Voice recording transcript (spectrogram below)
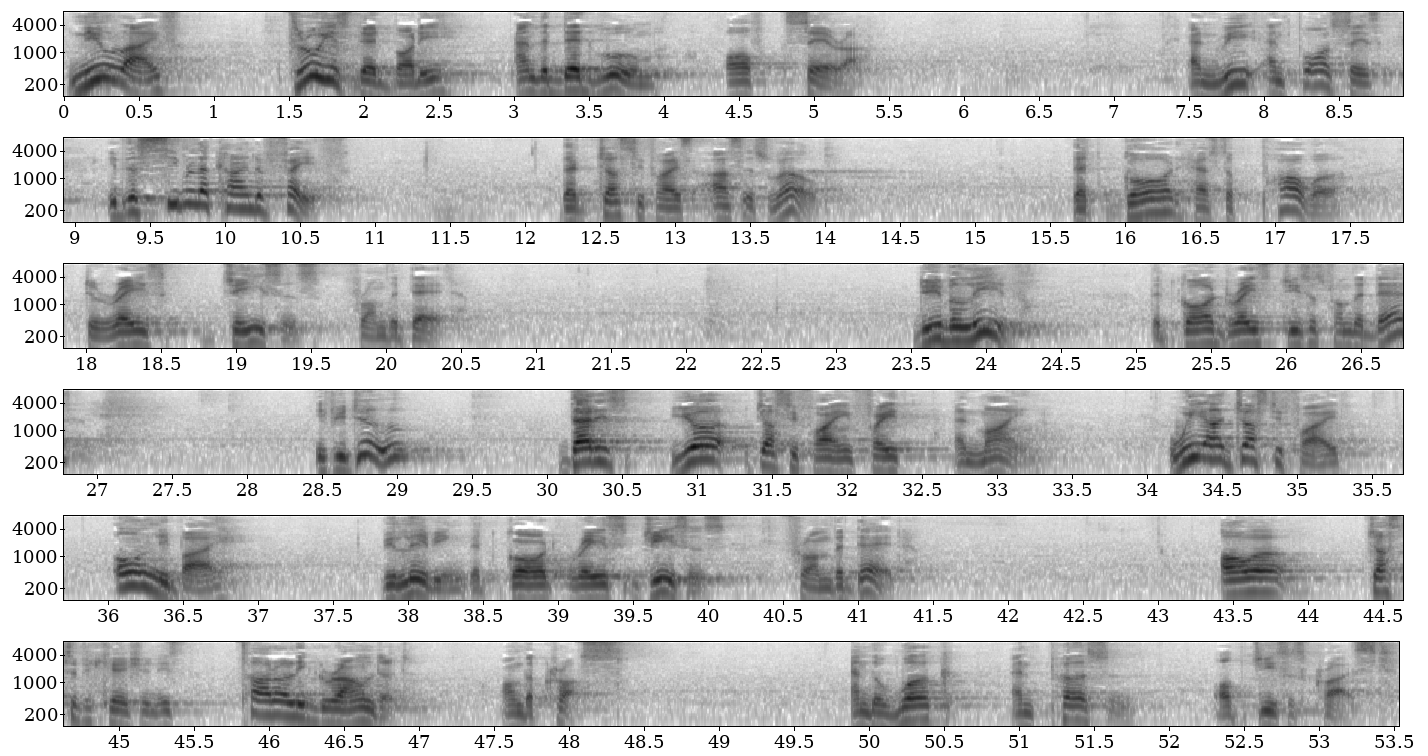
new life through his dead body and the dead womb of Sarah. And we, and Paul says, it's a similar kind of faith that justifies us as well. That God has the power to raise Jesus from the dead. Do you believe that God raised Jesus from the dead? If you do, that is your justifying faith and mine. We are justified only by believing that God raised Jesus from the dead. Our justification is thoroughly grounded on the cross and the work and person of Jesus Christ.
